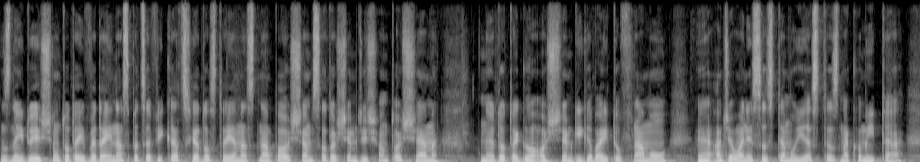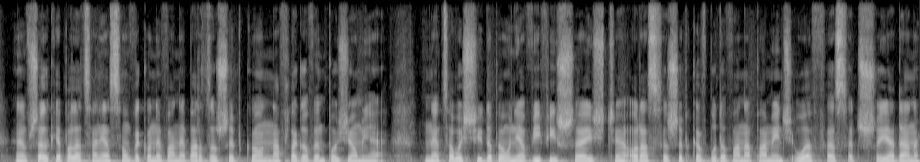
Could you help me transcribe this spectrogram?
Znajduje się tutaj wydajna specyfikacja, dostajemy Snapa 888, do tego 8 GB RAMu, a działanie systemu jest znakomite. Wszelkie polecenia są wykonywane bardzo szybko, na flagowym poziomie. Całości dopełnia Wi-Fi 6 oraz szybko wbudowana pamięć UFS 3.1,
